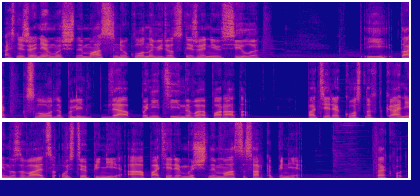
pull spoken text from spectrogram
А снижение мышечной массы неуклонно ведет к снижению силы. И так, к слову, для, поли... для понятийного аппарата. Потеря костных тканей называется остеопения, а потеря мышечной массы – саркопения. Так вот.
